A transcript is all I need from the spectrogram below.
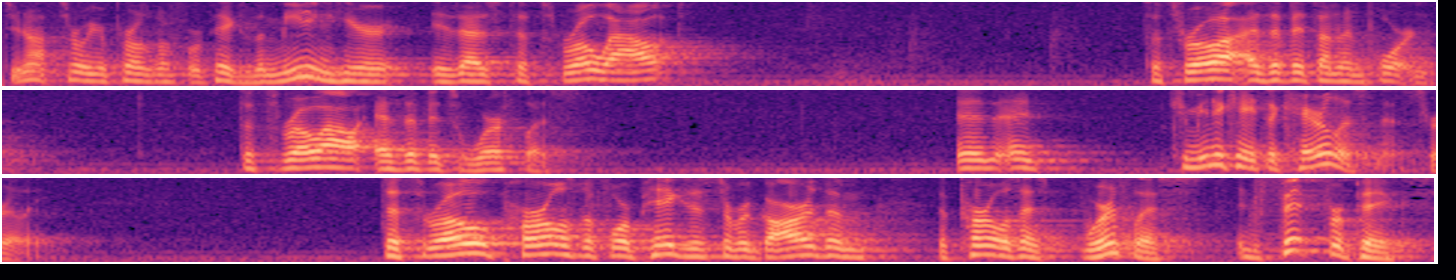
Do not throw your pearls before pigs. The meaning here is as to throw out, to throw out as if it's unimportant, to throw out as if it's worthless. And it communicates a carelessness, really. To throw pearls before pigs is to regard them, the pearls, as worthless and fit for pigs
